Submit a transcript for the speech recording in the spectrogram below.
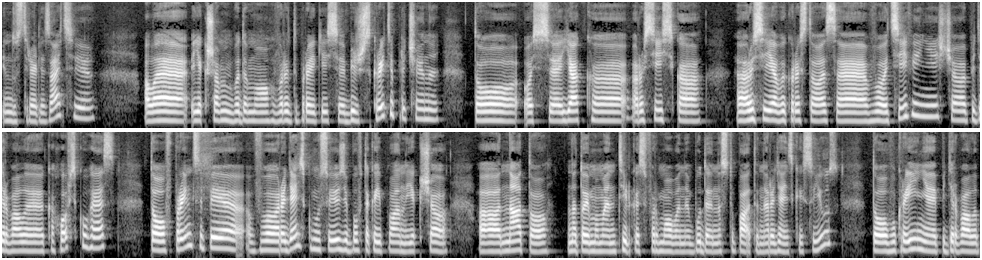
індустріалізацію. Але якщо ми будемо говорити про якісь більш скриті причини, то ось як російська Росія використала це в цій війні, що підірвали Каховську ГЕС, то в принципі в Радянському Союзі був такий план, якщо е, НАТО на той момент тільки сформоване буде наступати на Радянський Союз, то в Україні підірвали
